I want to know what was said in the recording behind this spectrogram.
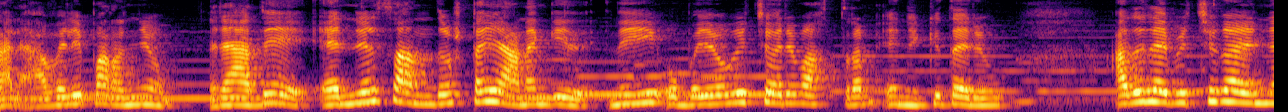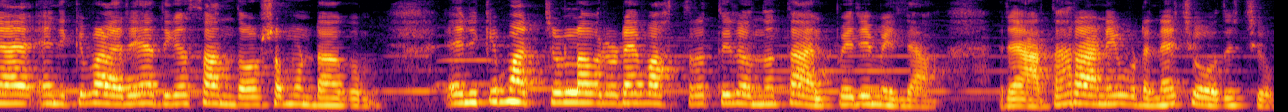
കലാവലി പറഞ്ഞു രാധേ എന്നിൽ സന്തുഷ്ടയാണെങ്കിൽ നീ ഉപയോഗിച്ച ഒരു വസ്ത്രം എനിക്ക് തരൂ. അത് ലഭിച്ചു കഴിഞ്ഞാൽ എനിക്ക് വളരെയധികം സന്തോഷമുണ്ടാകും. എനിക്ക് മറ്റുള്ളവരുടെ വസ്ത്രത്തിലൊന്നും താല്പര്യമില്ല. രാധാറാണി ഉടനെ ചോദിച്ചു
